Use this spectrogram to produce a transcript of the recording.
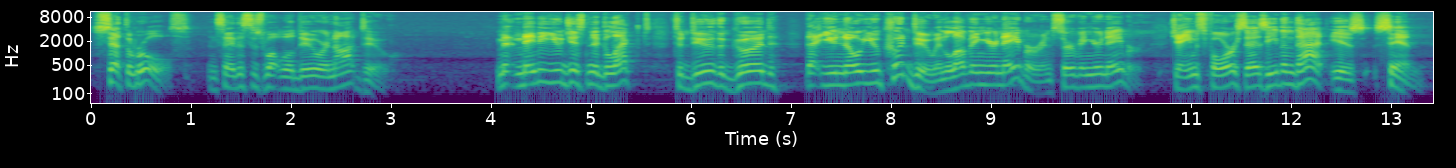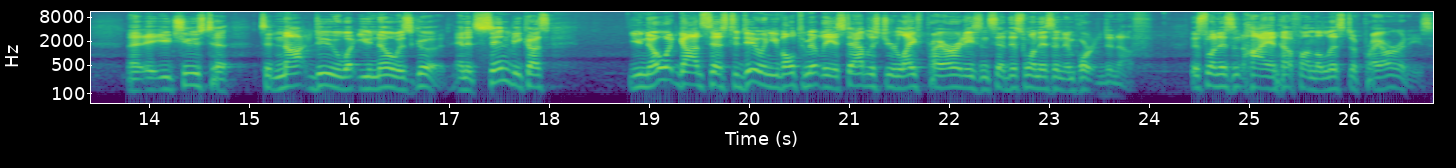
set the rules and say, this is what we'll do or not do. Maybe you just neglect to do the good that you know you could do in loving your neighbor and serving your neighbor. James 4 says even that is sin. That you choose to, to not do what you know is good. And it's sin because you know what God says to do, and you've ultimately established your life priorities and said, This one isn't important enough. This one isn't high enough on the list of priorities.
